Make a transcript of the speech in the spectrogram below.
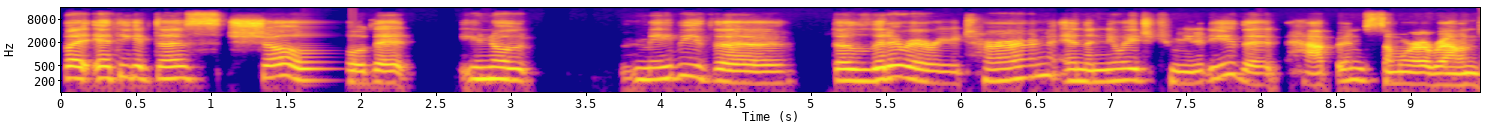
but I think it does show that, you know, maybe the the literary turn in the new age community that happened somewhere around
